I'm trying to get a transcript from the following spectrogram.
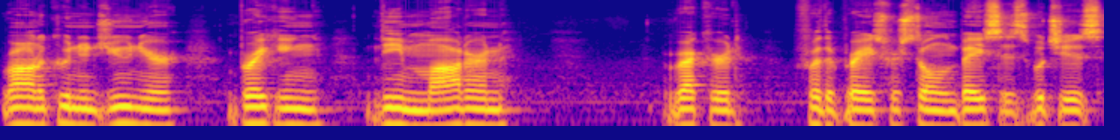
Ronald Acuna Jr. breaking the modern record for the Braves for stolen bases, which is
